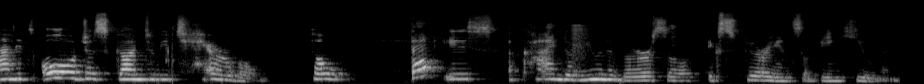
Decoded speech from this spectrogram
And it's all just going to be terrible. So that is a kind of universal experience of being human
